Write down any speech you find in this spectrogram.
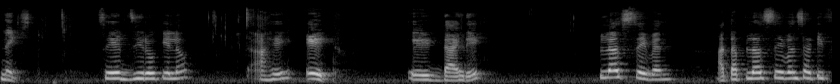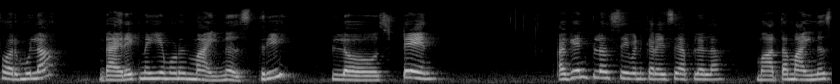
नेक्स्ट सेट झिरो केलं. आहे eight eight direct plus seven आता प्लस सेवनसाठी फॉर्म्युला डायरेक्ट नाही आहे म्हणून minus three plus ten again plus seven करायचं आहे आपल्याला. मग आता मायनस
